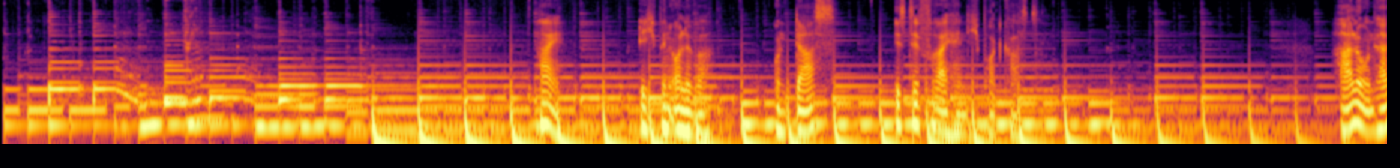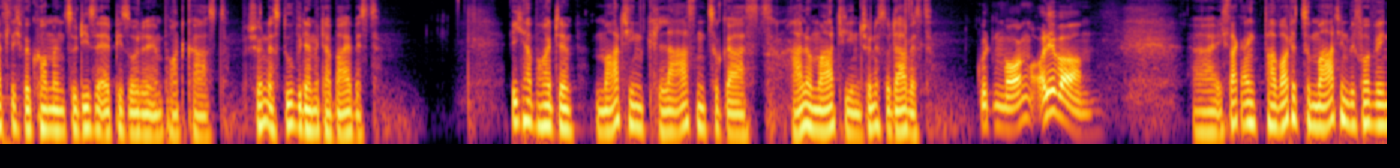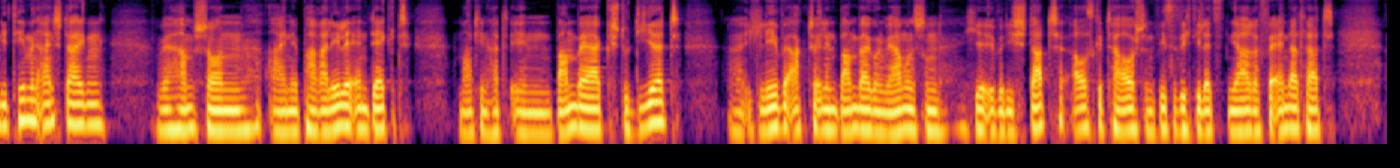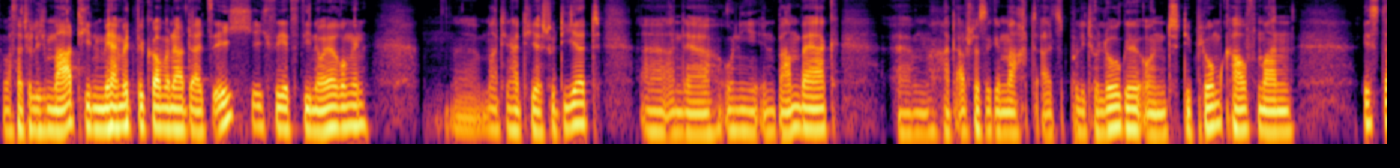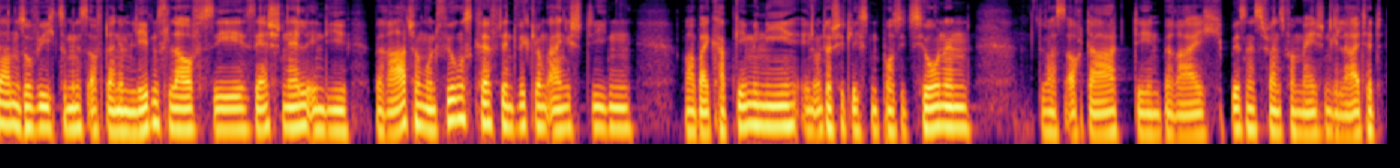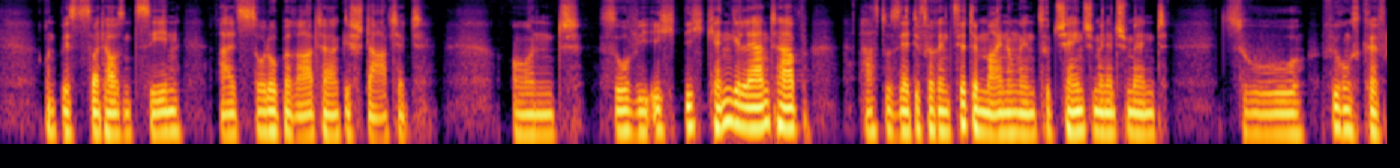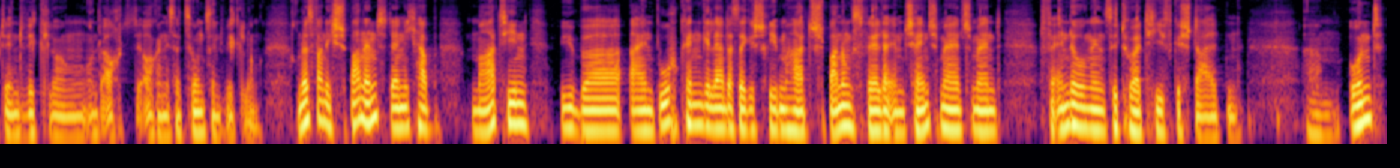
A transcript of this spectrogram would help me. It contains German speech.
Hi, ich bin Oliver und das ist der Freihändig Podcast. Hallo und herzlich willkommen zu dieser Episode im Podcast. Schön, dass du wieder mit dabei bist. Ich habe heute Martin Klaassen zu Gast. Hallo Martin, schön, dass du da bist. Guten Morgen, Oliver. Äh, ich sage ein paar Worte zu Martin, bevor wir in die Themen einsteigen. Wir haben schon eine Parallele entdeckt. Martin hat in Bamberg studiert. Äh, ich lebe aktuell in Bamberg und wir haben uns schon hier über die Stadt ausgetauscht und wie sie sich die letzten Jahre verändert hat. Was natürlich Martin mehr mitbekommen hat als ich. Ich sehe jetzt die Neuerungen. Äh, Martin hat hier studiert äh, an der Uni in Bamberg, ähm, hat Abschlüsse gemacht als Politologe und Diplomkaufmann, ist dann, so wie ich zumindest auf deinem Lebenslauf sehe, sehr schnell in die Beratung und Führungskräfteentwicklung eingestiegen, war bei Capgemini in unterschiedlichsten Positionen. Du hast auch da den Bereich Business Transformation geleitet und bis 2010 als Solo-Berater gestartet. Und so wie ich dich kennengelernt habe, hast du sehr differenzierte Meinungen zu Change Management, zu Führungskräfteentwicklung und auch Organisationsentwicklung. Und das fand ich spannend, denn ich habe Martin über ein Buch kennengelernt, das er geschrieben hat, Spannungsfelder im Change Management, Veränderungen situativ gestalten. Ähm, und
